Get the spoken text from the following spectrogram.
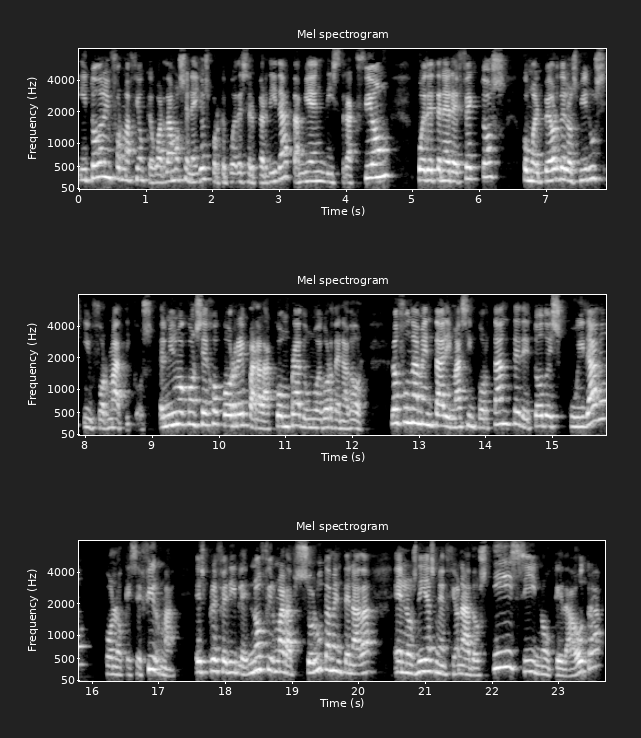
y toda la información que guardamos en ellos porque puede ser perdida. También distracción puede tener efectos como el peor de los virus informáticos. El mismo consejo corre para la compra de un nuevo ordenador. Lo fundamental y más importante de todo es cuidado con lo que se firma. Es preferible no firmar absolutamente nada en los días mencionados. Y si no queda otra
